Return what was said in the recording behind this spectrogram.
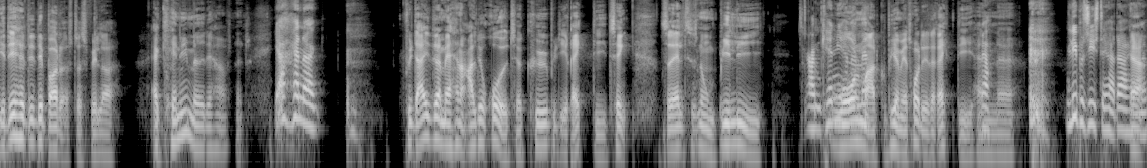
ja, det her, det er det Butters, der spiller. Er Kenny med i det her afsnit? Ja, han er... For der er det der med, at han har aldrig råd til at købe de rigtige ting. Så det er altid sådan nogle billige Jamen, Kenny, han er. Walmart-kopier, men jeg tror, det er det rigtige, han... Ja. Øh, Lige præcis det her, der er han ja. med.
